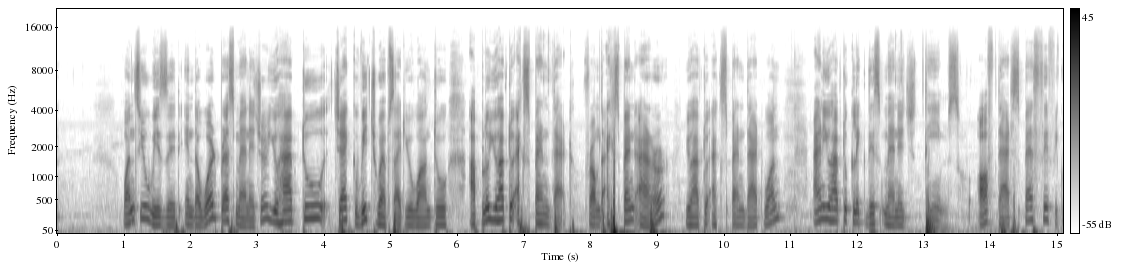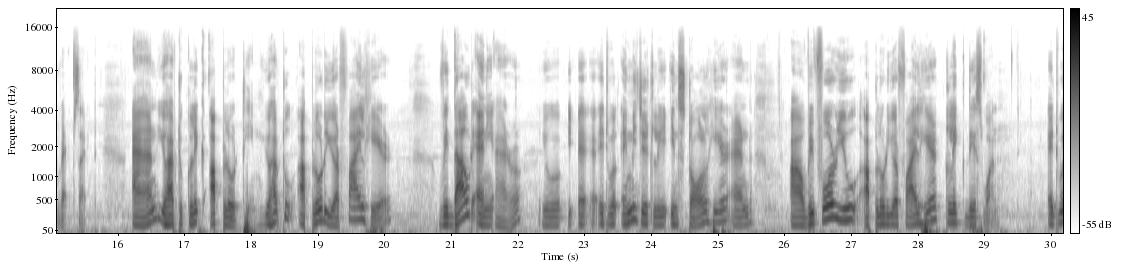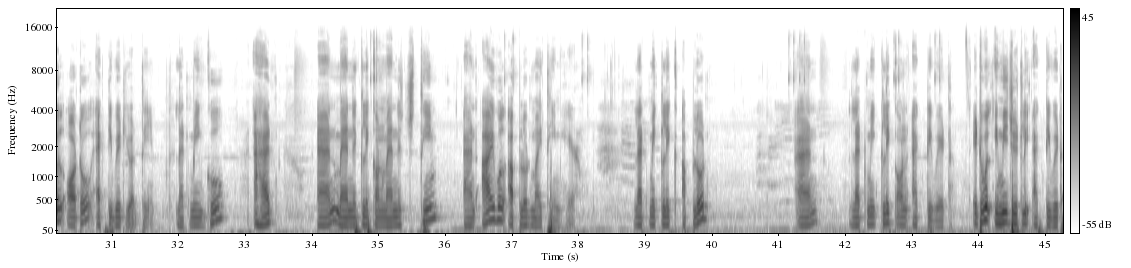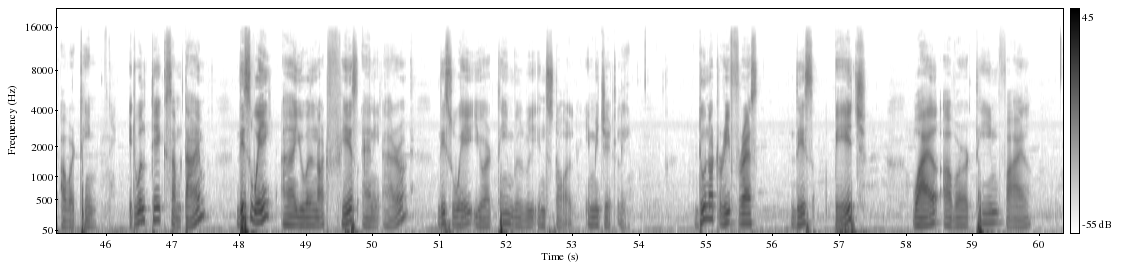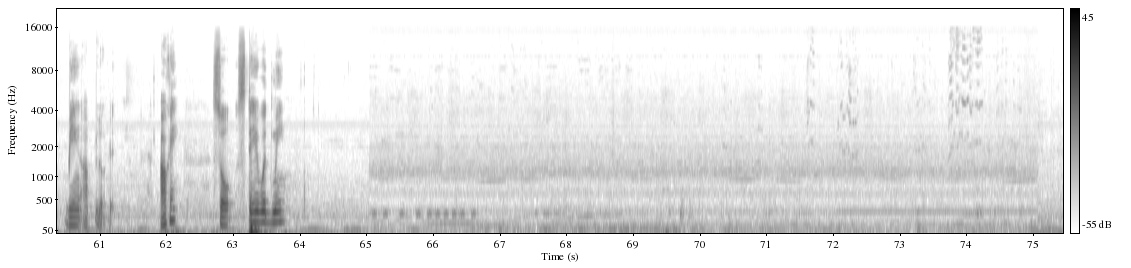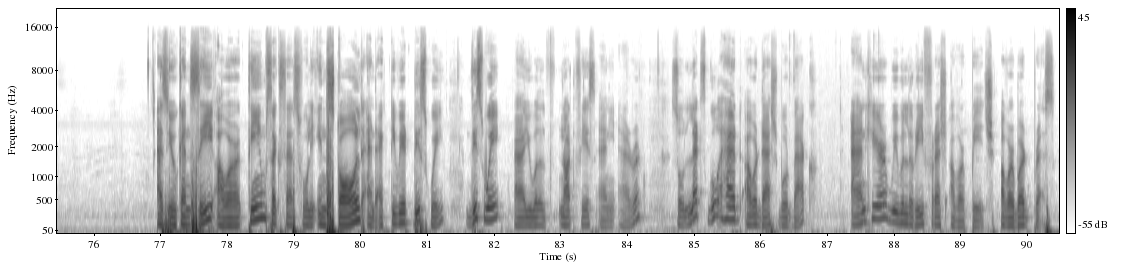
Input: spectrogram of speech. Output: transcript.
Once you visit in the WordPress manager you have to check which website you want to upload. You have to expand that. From the expand error you have to expand that one and you have to click this manage themes of that specific website. And you have to click upload theme. You have to upload your file here without any error you it will immediately install here and uh, before you upload your file here click this one. It will auto activate your theme. Let me go ahead and man click on manage theme and I will upload my theme here. Let me click upload and let me click on activate. It will immediately activate our theme. It will take some time. This way uh, you will not face any error this way your theme will be installed immediately. Do not refresh this page while our theme file being uploaded. Okay, so stay with me as you can see our theme successfully installed and activate this way. This way uh, you will not face any error. So let's go ahead our dashboard back. And here we will refresh our page our WordPress.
